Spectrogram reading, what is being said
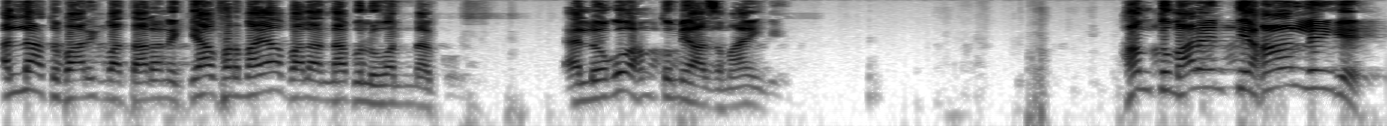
اللہ تبارک با تعالیٰ نے کیا فرمایا؟ بالا نبل کو اے لوگوں ہم تمہیں آزمائیں گے۔ ہم تمہارا امتحان لیں گے۔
